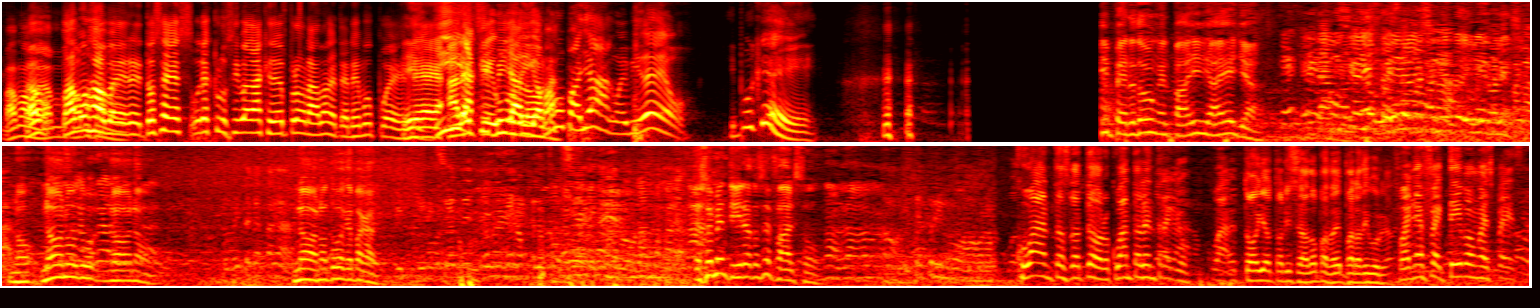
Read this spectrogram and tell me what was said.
Vamos a ver. Vamos, vamos a ver. Entonces es una exclusiva de aquí del programa que tenemos, pues, de El día Alexis que uno Villalona. diga, vamos para allá con el video. ¿Y por qué? Perdón el país a ella. No, no, no, no, no. No, no tuve que pagar. Eso es mentira, eso es falso. ¿Cuántos, doctor? ¿Cuánto le entregaron? ¿Cuánto? Estoy autorizado para, para divulgar. ¿Fue en efectivo o en especie?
